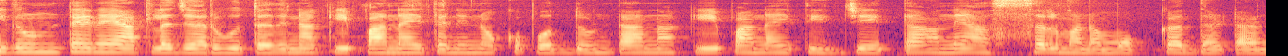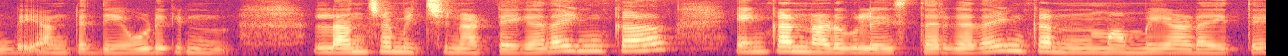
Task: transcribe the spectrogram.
ఇది ఉంటేనే అట్లా జరుగుతుంది. నాకు ఈ పని అయితే నేను ఒక పొద్దుంటా నాకు ఈ పని అయితే ఇది చేస్తా అని అస్సలు మనం మొక్కద్దట అండి అంటే దేవుడికి లంచం ఇచ్చినట్టే కదా ఇంకా ఇంకా నడుగులు వేస్తారు కదా ఇంకా మమ్మీ ఆడైతే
